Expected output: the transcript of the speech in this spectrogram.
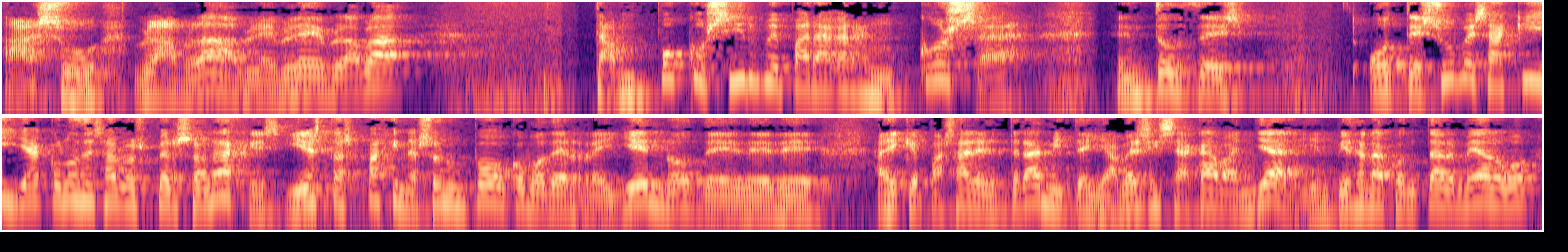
a su bla bla bla bla bla bla, tampoco sirve para gran cosa. Entonces, o te subes aquí y ya conoces a los personajes y estas páginas son un poco como de relleno, de, de, de hay que pasar el trámite y a ver si se acaban ya y empiezan a contarme algo.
